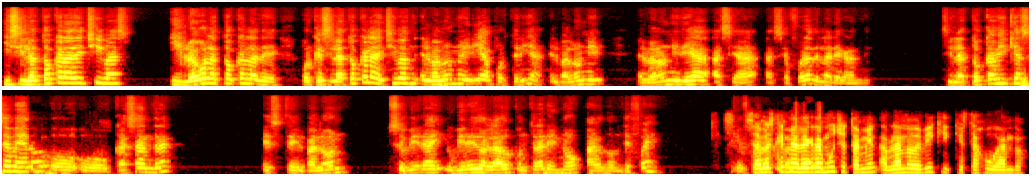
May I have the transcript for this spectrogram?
Y si la toca la de Chivas y luego la toca la de, porque si la toca la de Chivas, el balón no iría a portería, el balón, el balón iría hacia, hacia afuera del área grande. Si la toca Vicky Acevedo o, o Cassandra, este, el balón se hubiera, hubiera ido al lado contrario y no a donde fue. Sabes que me alegra mucho también, hablando de Vicky, que está jugando.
